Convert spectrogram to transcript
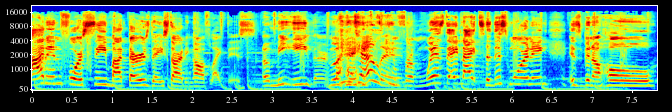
I didn't foresee my Thursday starting off like this. Oh, me either. Like from Wednesday night to this morning, it's been a whole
